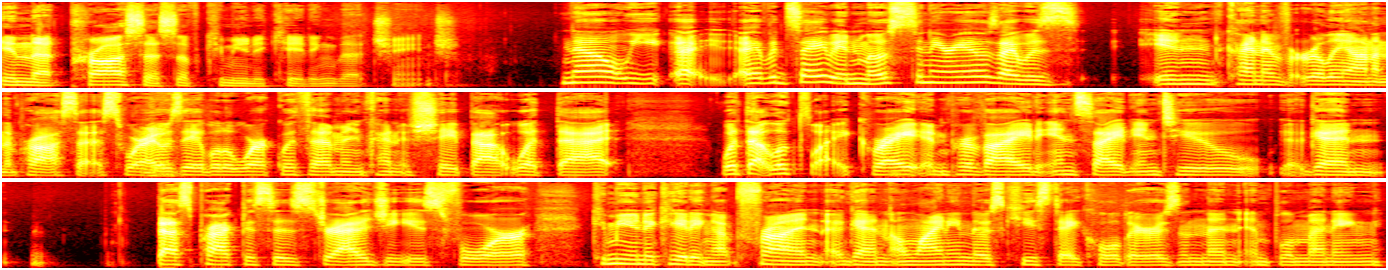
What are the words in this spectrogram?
in that process of communicating that change? No, I would say in most scenarios, I was in kind of early on in the process where yeah. I was able to work with them and kind of shape out what that what that looked like, right, and provide insight into again best practices strategies for communicating up front again aligning those key stakeholders and then implementing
